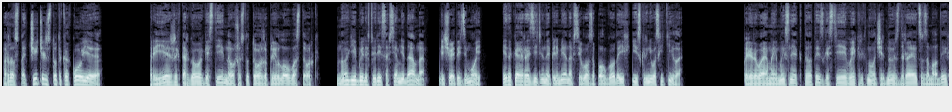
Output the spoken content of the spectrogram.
расточительство-то какое! Приезжих торговых гостей новшество тоже привело в восторг. Многие были в Твери совсем недавно, еще этой зимой, и такая разительная перемена всего за полгода их искренне восхитила. Прерывая мои мысли, кто-то из гостей выкрикнул очередную здравицу за молодых,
